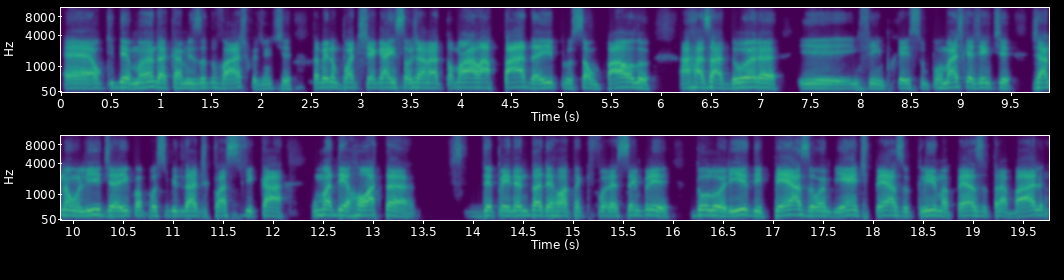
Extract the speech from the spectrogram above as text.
é o que demanda a camisa do Vasco. A gente também não pode chegar em São Januário tomar uma lapada aí para o São Paulo, arrasadora, e enfim, porque isso, por mais que a gente já não lide aí com a possibilidade de classificar uma derrota, dependendo da derrota que for, é sempre dolorida e pesa o ambiente, pesa o clima, pesa o trabalho.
